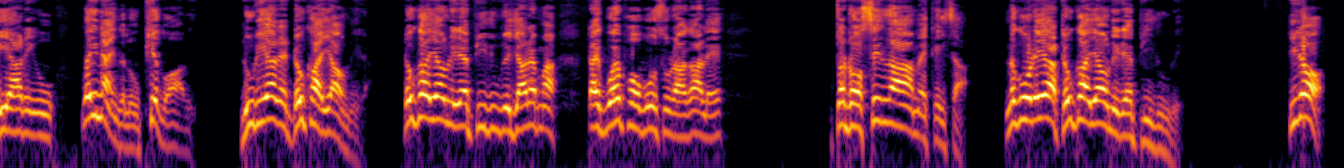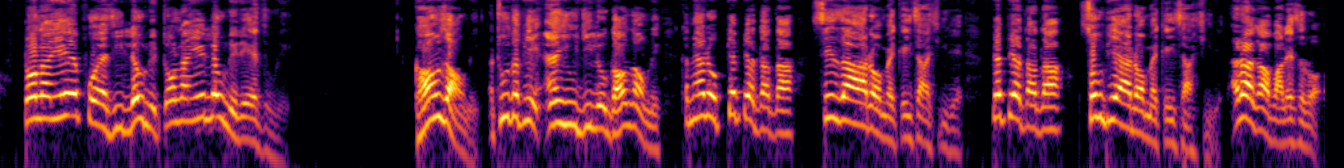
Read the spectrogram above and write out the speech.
နေရာတွေကိုသိမ့်နိုင်တယ်လို့ဖြစ်သွားပြီလူတွေကလည်းဒုက္ခရောက်နေတာဒုက္ခရောက်နေတဲ့ပြည်သူတွေကြားထဲမှာတိုက်ပွဲဖော်ဖို့ဆိုတာကလည်းတော်တော်စဉ်းစားရမယ်ကိစ္စငကိုတွေကဒုက္ခရောက်နေတဲ့ပြည်သူတွေဒီတော့တော်လန်ရေးအဖွဲ့အစည်းလုံနေတော်လန်ရေးလုံနေတဲ့သူတွေခေါင်းဆောင်တွေအထူးသဖြင့် UNG လို့ခေါင်းဆောင်တွေခင်ဗျားတို့ပြက်ပြက်သားသားစဉ်းစားရတော့မယ်ကိစ္စရှိတယ်ပြက်ပြက်သားသားဆုံးဖြတ်ရတော့မယ်ကိစ္စရှိတယ်အဲ့ဒါကဘာလဲဆိုတော့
